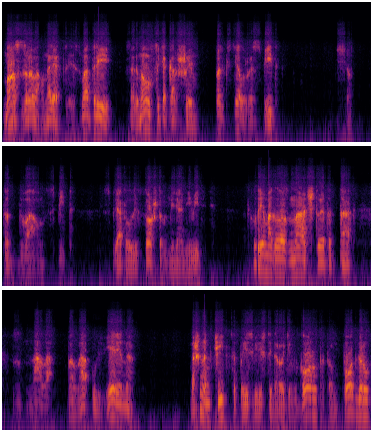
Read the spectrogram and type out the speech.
Мост взрывал на лекции. Смотри, согнулся, как аршин. Только сел уже спит». Черта два он спит. Спрятал лицо, чтобы меня не видеть. Откуда я могла знать, что это так? Знала, была уверена. Машина мчится по извилистой дороге в гору, потом под гору.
